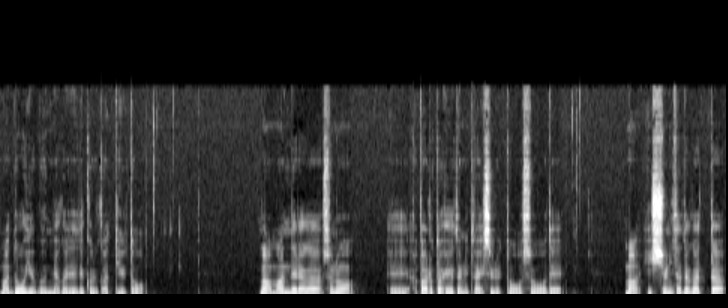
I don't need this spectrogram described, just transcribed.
まあどういう文脈で出てくるかっていうとまあマンデラがその、えー、アパルトヘイトに対する闘争でまあ一緒に戦った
